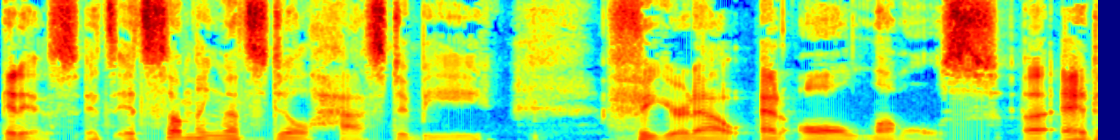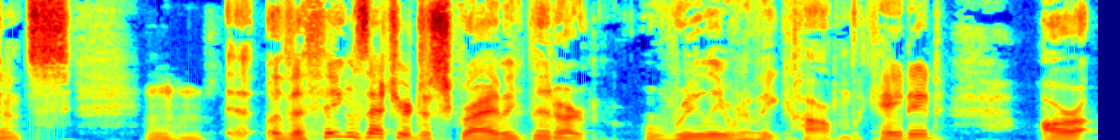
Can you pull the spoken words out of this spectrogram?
It is. It's it's something that still has to be figured out at all levels, uh, and it's mm-hmm. uh, the things that you're describing that are really really complicated are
